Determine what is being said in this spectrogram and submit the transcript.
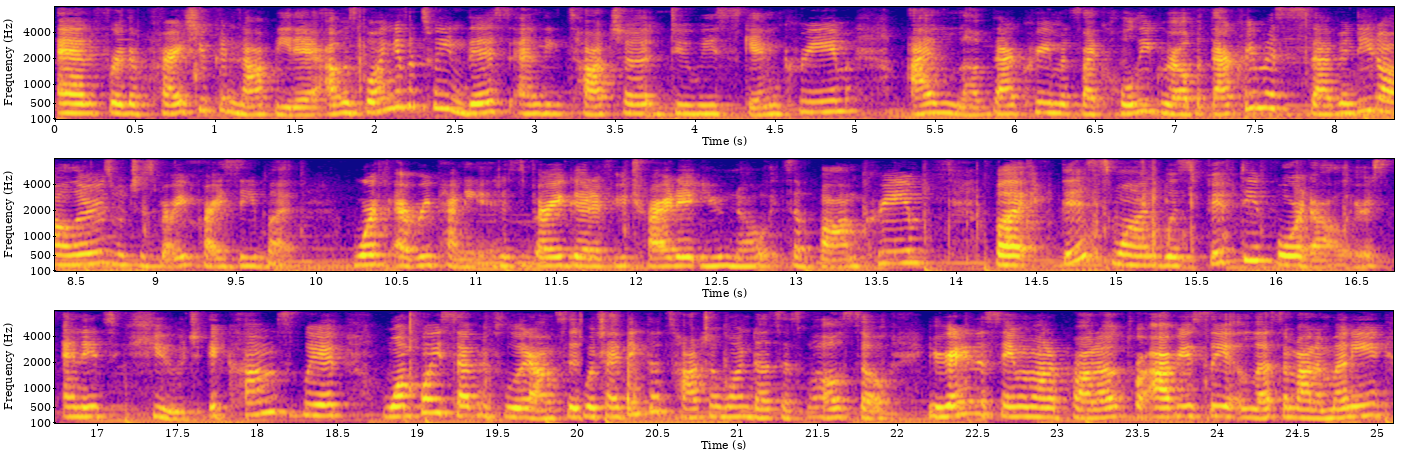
and for the price you could not beat it. I was going in between this and the Tatcha Dewy Skin Cream. I love that cream. It's like holy grail, but that cream is $70, which is very pricey, but worth every penny. It is very good. If you tried it, you know it's a bomb cream. But this one was $54 and it's huge. It comes with 1.7 fluid ounces, which I think the Tatcha one does as well. So you're getting the same amount of product for obviously less amount of money.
